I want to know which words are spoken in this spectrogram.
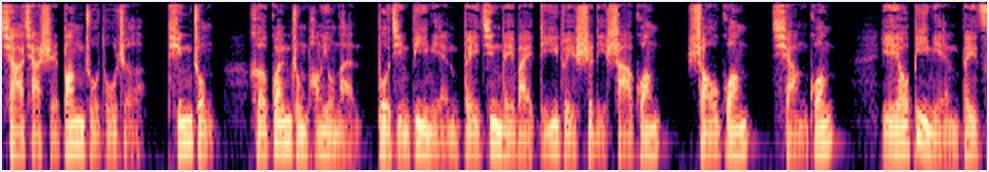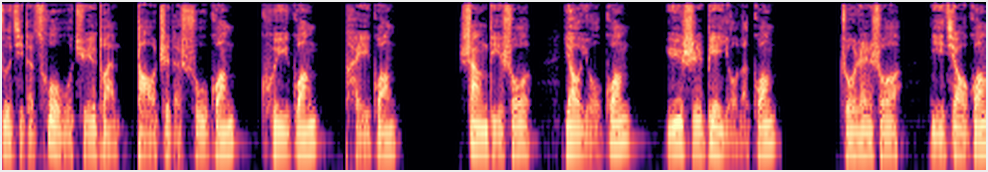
恰恰是帮助读者、听众和观众朋友们，不仅避免被境内外敌对势力杀光、烧光、抢光，也要避免被自己的错误决断导致的输光、亏光、赔光。上帝说要有光，于是便有了光。主任说你叫光，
